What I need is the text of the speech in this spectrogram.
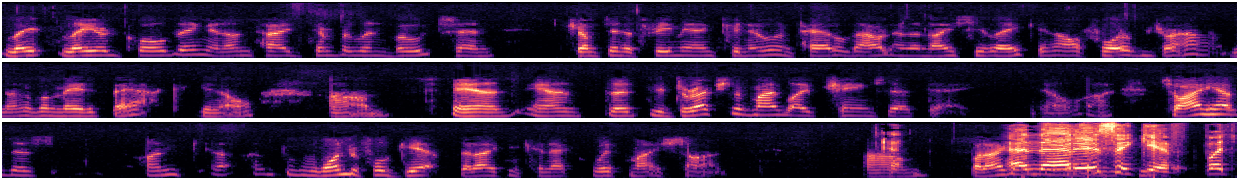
la- layered clothing and untied Timberland boots and jumped in a three-man canoe and paddled out in an icy lake, and all four of them drowned. None of them made it back. You know, um, and and the, the direction of my life changed that day. You know, uh, so I have this uh, wonderful gift that I can connect with my son. Um, but I and that is a gift. But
